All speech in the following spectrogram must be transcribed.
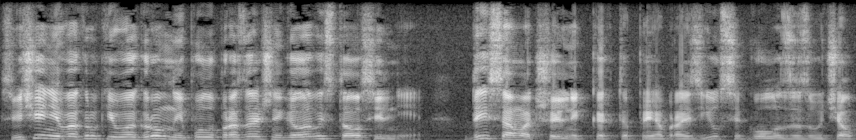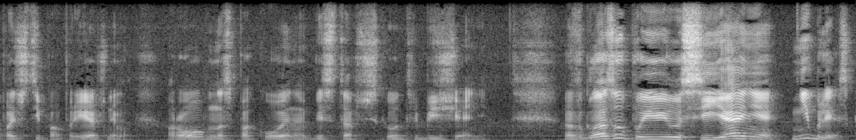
Свечение вокруг его огромной полупрозрачной головы стало сильнее – да и сам отшельник как-то преобразился, голос зазвучал почти по-прежнему, ровно, спокойно, без старческого дребезжания. В глазу появилось сияние, не блеск,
